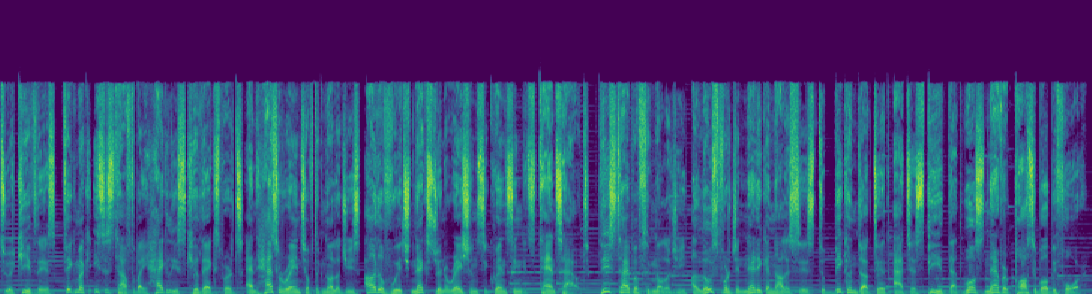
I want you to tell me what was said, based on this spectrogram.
To achieve this, FICMAC is staffed by highly skilled experts and has a range of technologies out of which next-generation sequencing stands out. This type of technology allows for genetic analysis to be conducted at a speed that was never possible before.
